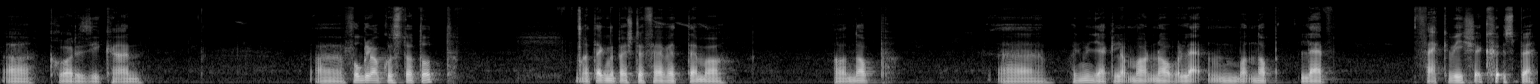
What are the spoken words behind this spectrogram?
a Korzikán foglalkoztatott. A tegnap este felvettem a, a nap, hogy mondják, nap, le, nap lefekvése közben,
